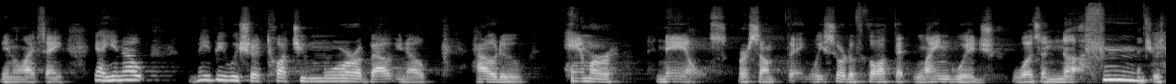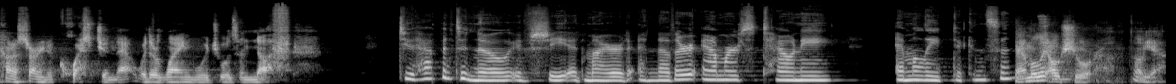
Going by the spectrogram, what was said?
in life, saying, yeah, you know, maybe we should have taught you more about, you know, how to hammer nails or something. We sort of thought that language was enough. Mm. And she was kind of starting to question that, whether language was enough. Do you happen to know if she admired another Amherst Townie, Emily Dickinson? Emily? Oh, sure. Oh, yeah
